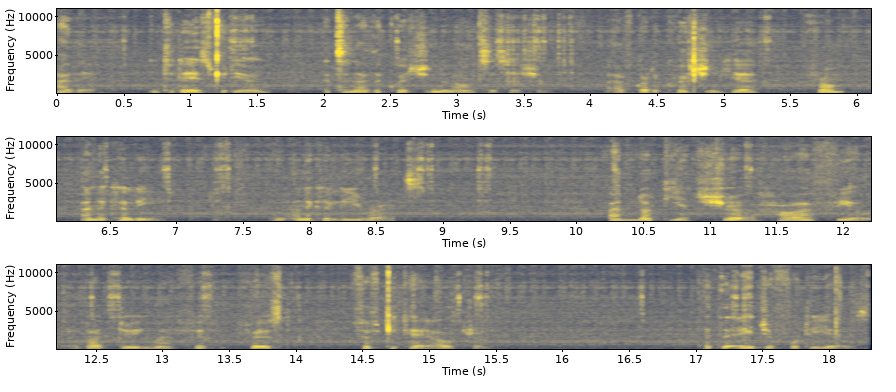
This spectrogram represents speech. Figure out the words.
Hi there. In today's video, it's another question and answer session. I've got a question here from Anneke Lee. And Anneke Lee writes, I'm not yet sure how I feel about doing my fif- first 50k ultra at the age of 40 years.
